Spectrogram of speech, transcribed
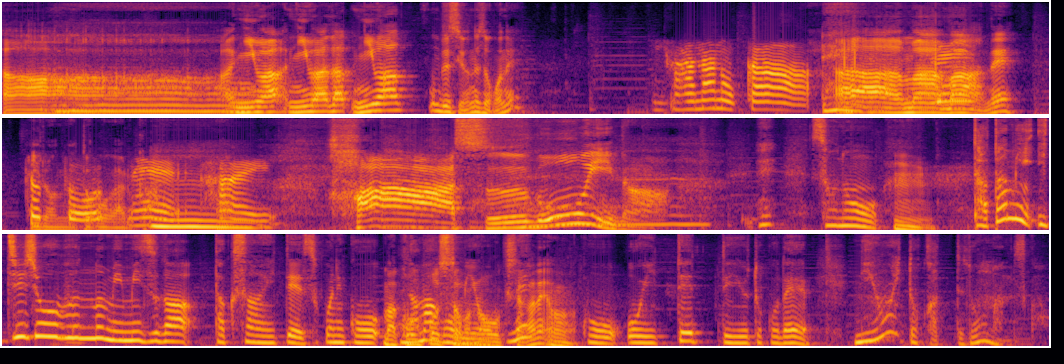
ああ庭庭だ庭ですよねそこね。庭なのか。ええ。ああまあまあね。ちょっいろんなとこがあるから、とねうん。はいはあすごいな。えそのうん。畳1畳分のミミズがたくさんいてそこにこう、生ゴミを大きさがねうん。こう置いてっていうところで匂いとかってどうなんですか？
